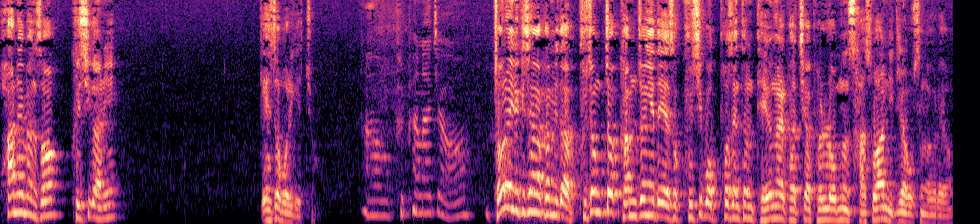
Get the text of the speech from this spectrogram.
화내면서 그 시간이 깨져버리겠죠. 아우, 불편하죠. 저는 이렇게 생각합니다. 부정적 감정에 대해서 95%는 대응할 가치가 별로 없는 사소한 일이라고 생각을 해요.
